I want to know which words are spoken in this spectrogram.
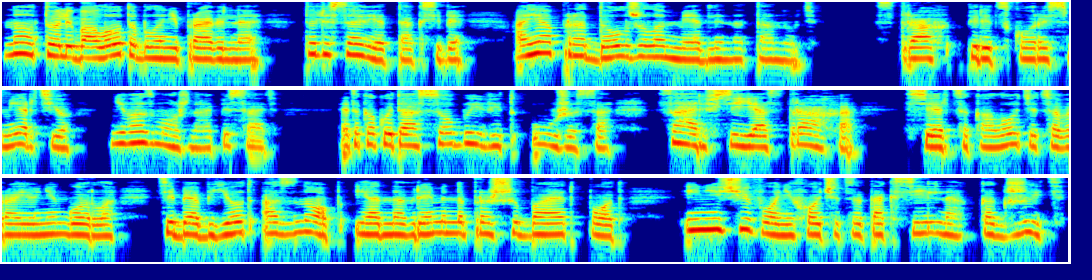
Но то ли болото было неправильное, то ли совет так себе, а я продолжила медленно тонуть. Страх перед скорой смертью — невозможно описать. Это какой-то особый вид ужаса, царь всея страха. Сердце колотится в районе горла, тебя бьет озноб и одновременно прошибает пот, и ничего не хочется так сильно, как жить.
